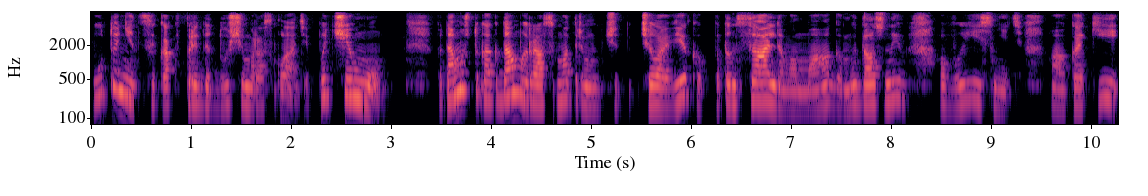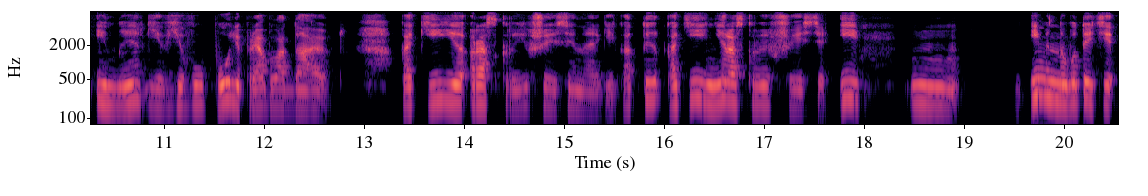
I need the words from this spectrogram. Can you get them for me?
путаницы, как в предыдущем раскладе. Почему? Потому что когда мы рассматриваем человека, потенциального мага, мы должны выяснить, а, какие энергии в его поле преобладают, какие раскрывшиеся энергии, какие не раскрывшиеся. И именно вот эти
